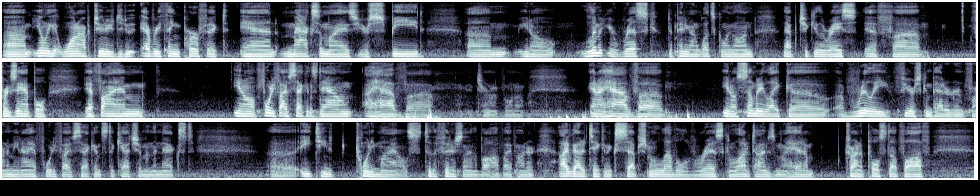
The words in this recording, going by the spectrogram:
Um, you only get one opportunity to do everything perfect and maximize your speed. Um, you know, limit your risk depending on what's going on in that particular race. If um for example, if I'm, you know, 45 seconds down, I have, uh, let me turn my phone off, and I have, uh, you know, somebody like uh, a really fierce competitor in front of me, and I have 45 seconds to catch him in the next uh, 18 to 20 miles to the finish line of the Baja 500. I've got to take an exceptional level of risk, and a lot of times in my head, I'm trying to pull stuff off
